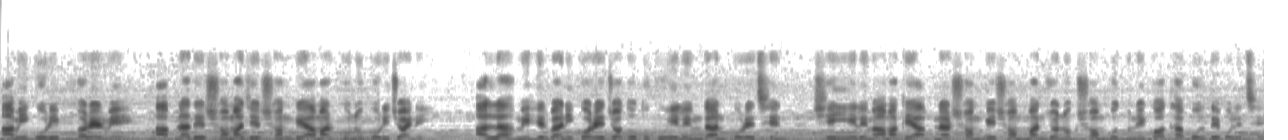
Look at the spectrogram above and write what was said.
আমি গরিব ঘরের মেয়ে। আপনাদের সমাজের সঙ্গে আমার কোনো পরিচয় নেই। আল্লাহ মেহেরবানি করে যতটুকু এলেম দান করেছেন, সেই এলেম আমাকে আপনার সঙ্গে সম্মানজনক সম্বোধনে কথা বলতে বলেছে।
